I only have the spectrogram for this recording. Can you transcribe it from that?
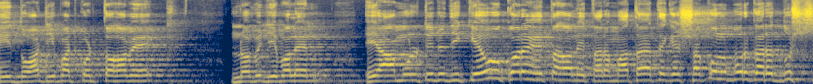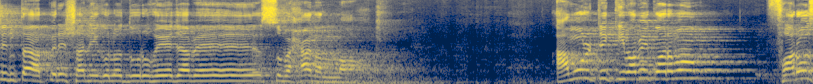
এই দোয়াটি পাঠ করতে হবে। নবীজি বলেন এই আমলটি যদি কেউ করে, তাহলে তার মাথা থেকে সকল প্রকার দুশ্চিন্তা, পেরেশানিগুলো দূর হয়ে যাবে। সুবহানাল্লাহ। আমলটি কীভাবে করব? ফরজ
